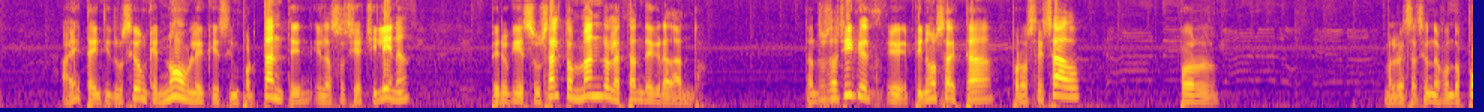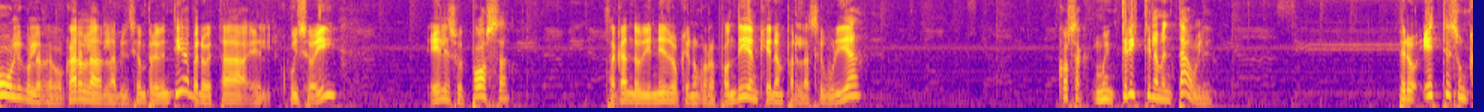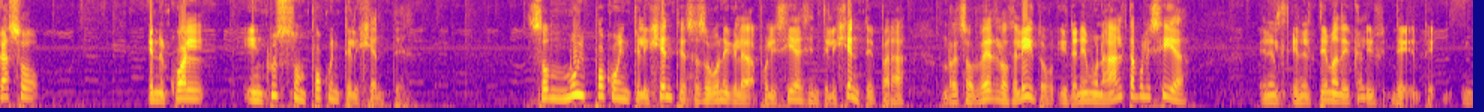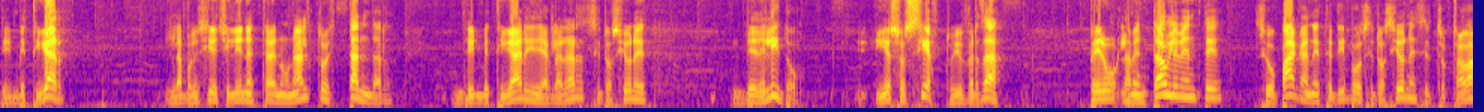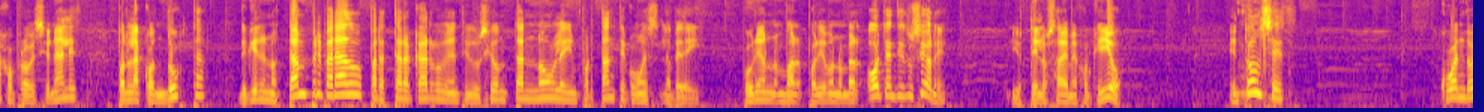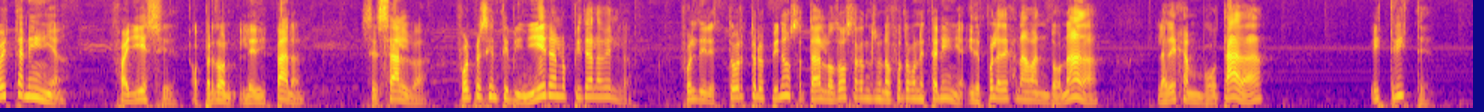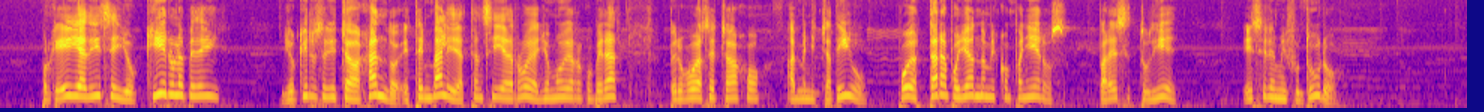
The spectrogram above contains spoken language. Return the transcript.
a esta institución que es noble, que es importante en la sociedad chilena, pero que sus altos mandos la están degradando. Tanto es así que eh, Espinosa está procesado por malversación de fondos públicos, le revocaron la, la, prisión preventiva, pero está el juicio ahí. Él y su esposa, sacando dinero que no correspondían, que eran para la seguridad. Cosa muy triste y lamentable. Pero este es un caso en el cual incluso son poco inteligentes. Son muy poco inteligentes, se supone que la policía es inteligente para resolver los delitos y tenemos una alta policía en el, en el tema de, de, investigar, la policía chilena está en un alto estándar de investigar y de aclarar situaciones de delito. Y eso es cierto y es verdad. Pero lamentablemente se opacan este tipo de situaciones, estos trabajos profesionales, por la conducta de quienes no están preparados para estar a cargo de una institución tan noble e importante como es la PDI. Podríamos, podríamos nombrar otras instituciones, y usted lo sabe mejor que yo. Entonces, cuando esta niña fallece, o perdón, le disparan, se salva, fue el presidente Piñera al hospital a verla. Fue el director Héctor Espinosa, estaban los dos sacándose una foto con esta niña y después la dejan abandonada, la dejan botada. Es triste. Porque ella dice, yo quiero la PDI, yo quiero seguir trabajando, está inválida, está en silla de ruedas, yo me voy a recuperar, pero puedo hacer trabajo administrativo, puedo estar apoyando a mis compañeros, para eso estudié, ese era mi futuro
